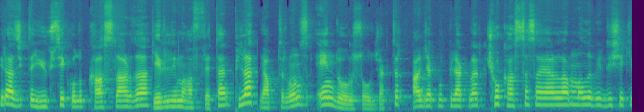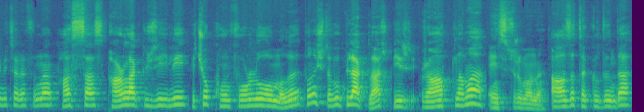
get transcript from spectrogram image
birazcık da yüksek olup kaslarda gerilimi hafifleten plak yaptırmanız en doğrusu olacaktır. Ancak bu plaklar çok hassas ayarlanmalı bir diş hekimi tarafından. Hassas, parlak yüzeyli ve çok konforlu olmalı. Sonuçta bu plaklar bir rahatlama enstrümanı. Ağza takıldığında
